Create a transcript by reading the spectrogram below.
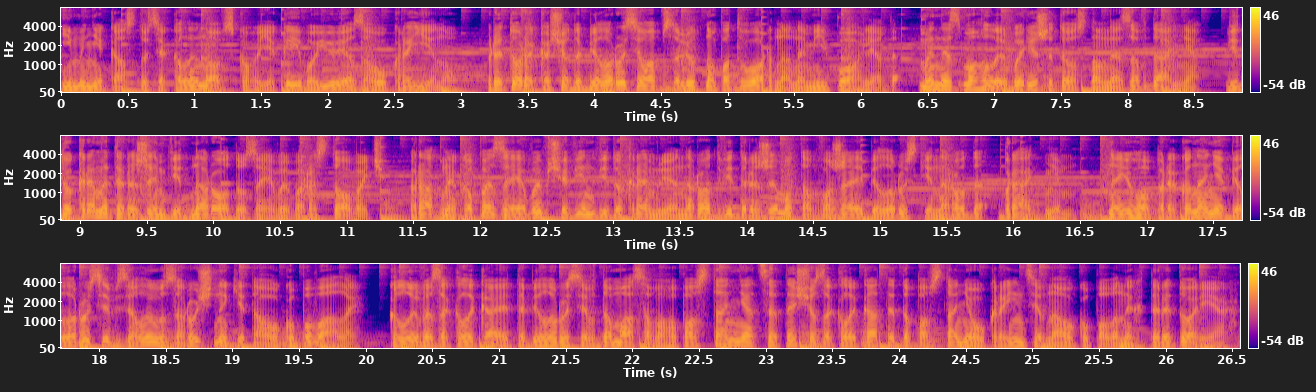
імені Кастуся Калиновського, який воює за Україну. Риторика щодо білорусів абсолютно потворна, на мій погляд. Ми не змогли вирішити основне завдання відокремити режим від народу, заявив Арестович. Радник ОП заявив, що він відокремлює народ від режиму та вважає білоруський народ братнім. На його переконання, білорусів взяли у заручники та окупували. Коли ви закликаєте білорусів до масового повстання, це те, що закликати до повстання українців на окупованих територіях.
